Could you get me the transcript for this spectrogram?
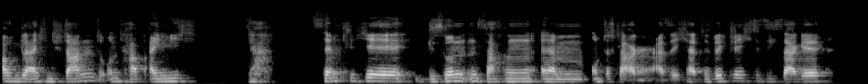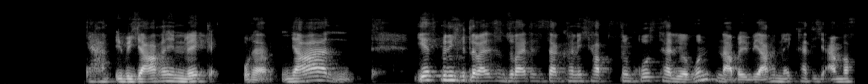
auf dem gleichen Stand und habe eigentlich, ja, sämtliche gesunden Sachen ähm, unterschlagen. Also ich hatte wirklich, dass ich sage, ja, über Jahre hinweg oder ja, jetzt bin ich mittlerweile schon so weit, dass ich sagen kann, ich habe so einen Großteil überwunden, aber über Jahre hinweg hatte ich einfach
